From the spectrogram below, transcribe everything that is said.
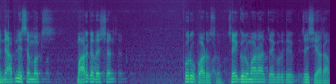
અને આપની સમક્ષ માર્ગદર્શન પૂરું પાડું છું. જય ગુરુ મહારાજ, જય ગુરુદેવ, જય સિયારામ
